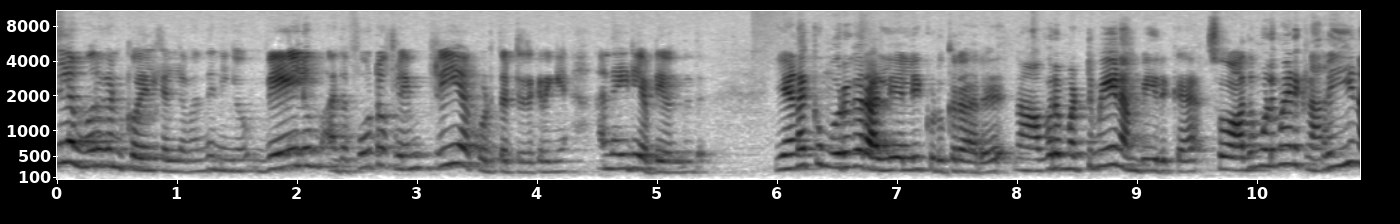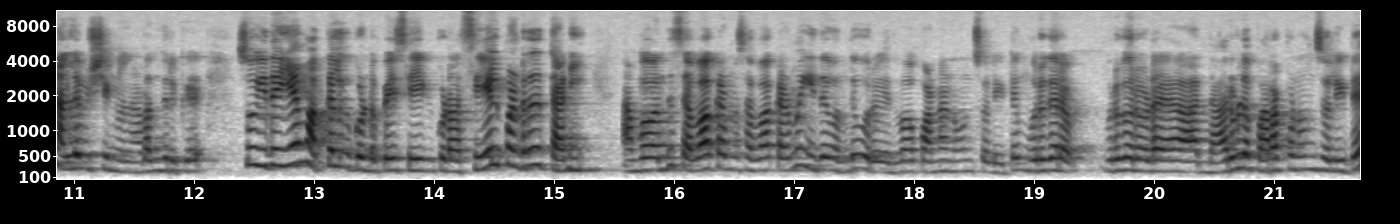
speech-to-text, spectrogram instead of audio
சில முருகன் கோயில்கள்ல வந்து நீங்க வேலும் அந்த போட்டோ ஃப்ரேம் ஃப்ரீயா கொடுத்துட்டு இருக்கிறீங்க. அந்த ஐடியா எப்படி வந்தது? எனக்கு முருகர் அள்ளி அள்ளி கொடுக்குறாரு. நான் அவரை மட்டுமே நம்பி இருக்கேன். ஸோ அது மூலமாக எனக்கு நிறைய நல்ல விஷயங்கள் நடந்திருக்கு. ஸோ இதை ஏன் மக்களுக்கு கொண்டு போய் சேர்க்கக்கூடாது சேல் பண்ணுறது தனி. நம்ம வந்து செவ்வாய்க்கிழமை செவ்வாய்க்கிழமை இதை வந்து ஒரு இதுவாக பண்ணணும்னு சொல்லிட்டு முருகரை முருகரோட அந்த அருளை பரப்பணும்னு சொல்லிட்டு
